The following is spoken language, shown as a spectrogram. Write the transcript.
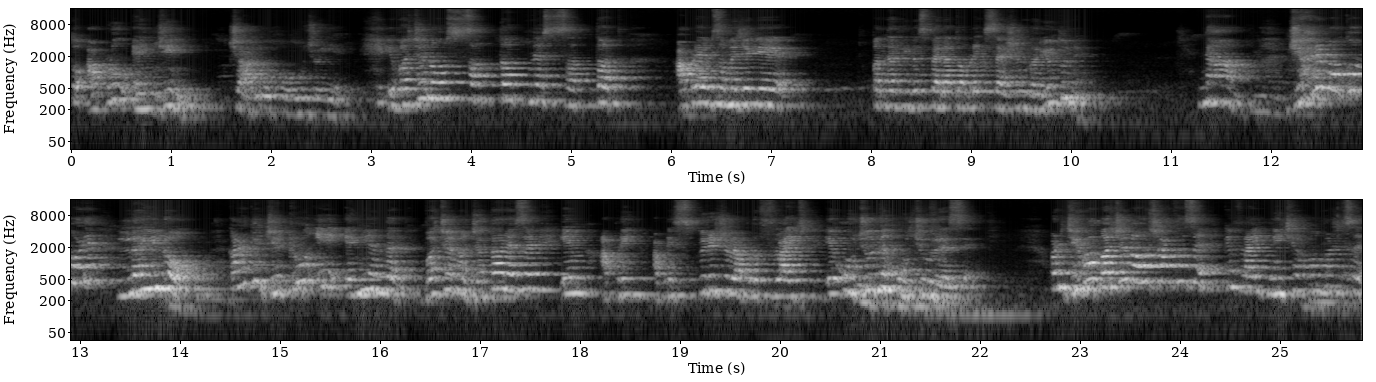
તો આપણું એન્જિન ચાલુ હોવું જોઈએ. એ વચનો સતત ને સતત આપણે એમ સમજીએ કે પંદર દિવસ પહેલા તો આપણે એક સેશન ભર્યું હતું ને? ના. જ્યારે મોકો મળે, લઈ લો. કારણ કે જેટલું એ એની અંદર વચનો જતા રહેશે, એમ આપણી આપણી સ્પિરિચ્યુઅલ આપણો ફ્લાઇટ એ ઊંચું ને ઊંચું રહેશે. પણ જેવા વચનો ઓછા થશે કે ફ્લાઇટ નીચે આવવા માંડશે,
